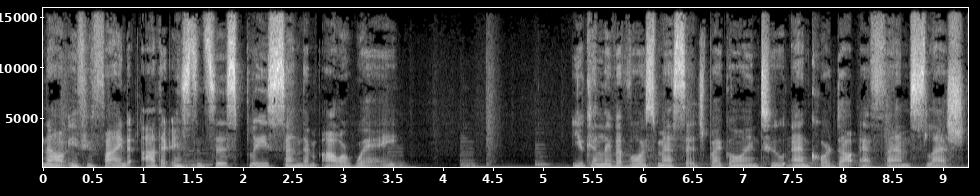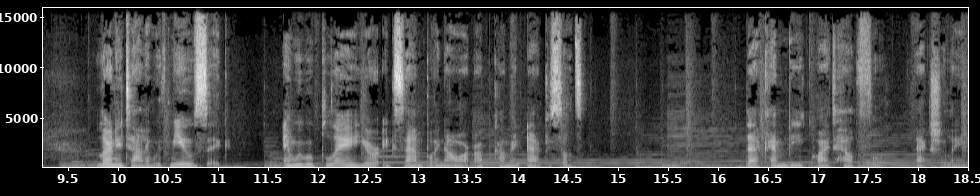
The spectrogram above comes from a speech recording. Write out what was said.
Now, if you find other instances, please send them our way. You can leave a voice message by going to anchor.fm slash learn Italian with music, and we will play your example in our upcoming episodes. That can be quite helpful, actually.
